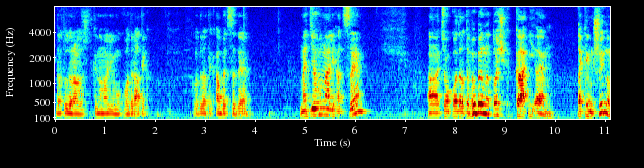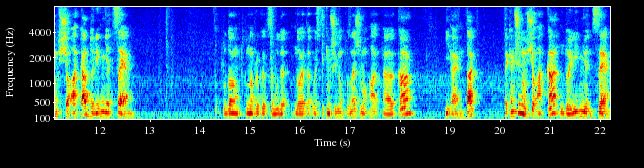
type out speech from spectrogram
Давайте одразу ж таки намалюємо квадратик. Квадратик ABCD. На діагоналі АС цього квадрата вибрана точка К і М. Таким чином, що АК дорівнює СМ. Випадку, наприклад, це буде. Давайте ось таким чином позначимо е, К і М. Так? Таким чином, що АК дорівнює С.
